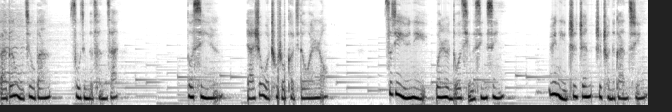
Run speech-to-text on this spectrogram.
百般无救般肃静的存在，多幸运！你还是我触手可及的温柔。四季与你温润多情的心性，与你至真至纯的感情，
